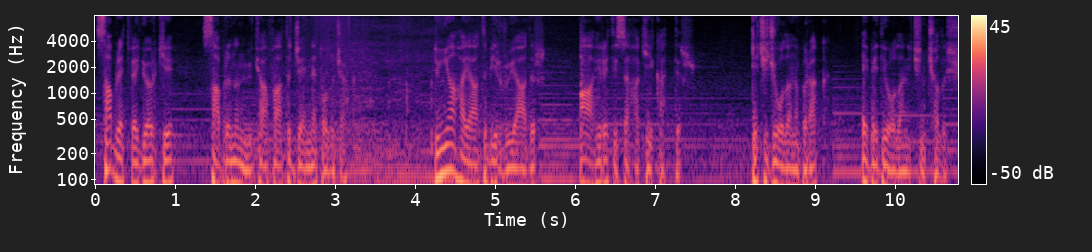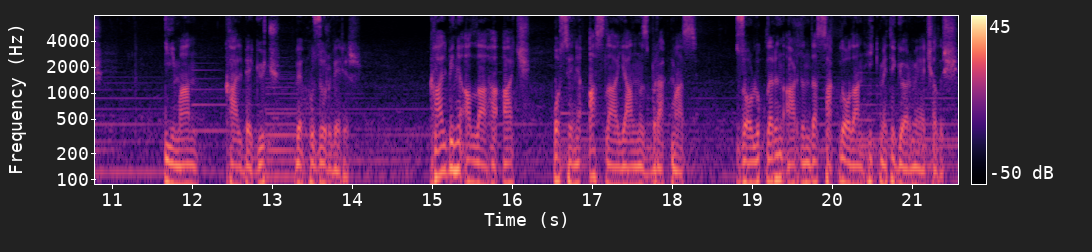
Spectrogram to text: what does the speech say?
Sabret ve gör ki sabrının mükafatı cennet olacak. Dünya hayatı bir rüyadır, ahiret ise hakikattir. Geçici olanı bırak, ebedi olan için çalış. İman, kalbe güç ve huzur verir. Kalbini Allah'a aç, o seni asla yalnız bırakmaz. Zorlukların ardında saklı olan hikmeti görmeye çalış.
